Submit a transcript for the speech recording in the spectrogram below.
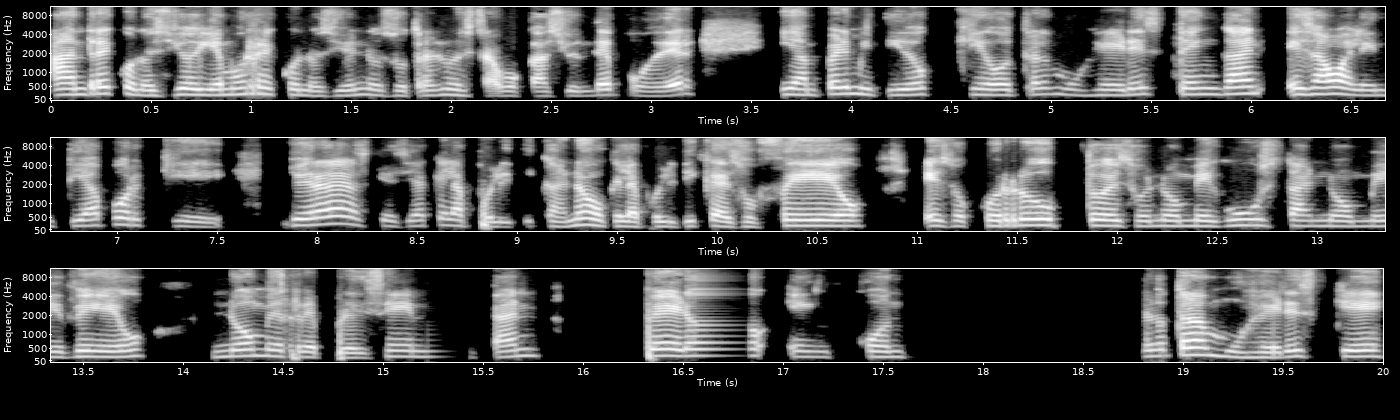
han reconocido y hemos reconocido en nosotras nuestra vocación de poder y han permitido que otras mujeres tengan esa valentía porque yo era de las que decía que la política no, que la política es eso feo, eso corrupto, eso no me gusta, no me veo, no me representan, pero en otras mujeres que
